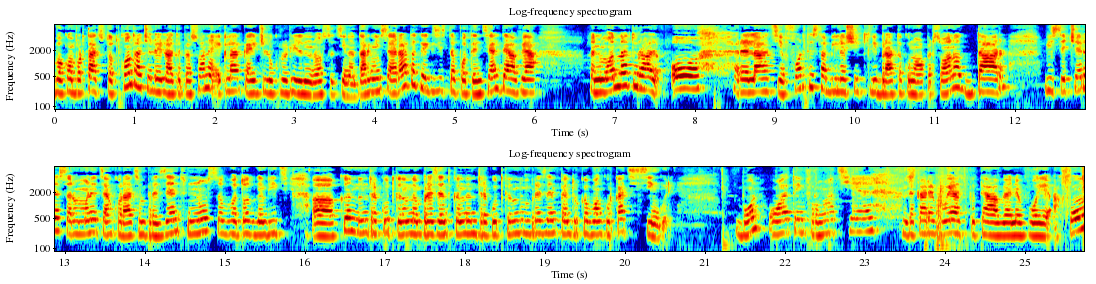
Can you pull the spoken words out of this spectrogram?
vă comportați tot contra celelalte persoane, e clar că aici lucrurile nu o să țină. Dar ni se arată că există potențial de a avea în mod natural o relație foarte stabilă și echilibrată cu noua persoană, dar vi se cere să rămâneți ancorați în prezent, nu să vă tot gândiți uh, când în trecut, când în prezent, când în trecut, când în prezent, pentru că vă încurcați singuri. Bun, o altă informație de care voi ați putea avea nevoie acum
